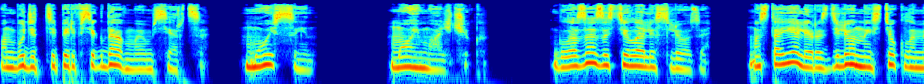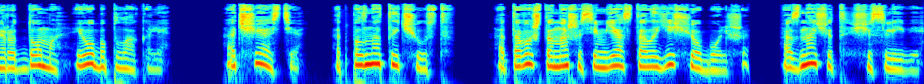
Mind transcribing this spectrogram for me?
Он будет теперь всегда в моем сердце. Мой сын. Мой мальчик. Глаза застилали слезы. Мы стояли, разделенные стеклами роддома, и оба плакали. От счастья, от полноты чувств, от того, что наша семья стала еще больше, а значит, счастливее.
